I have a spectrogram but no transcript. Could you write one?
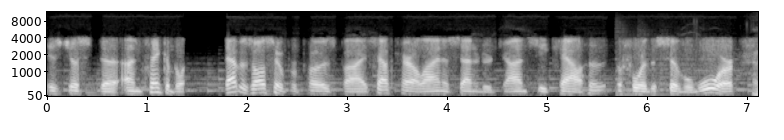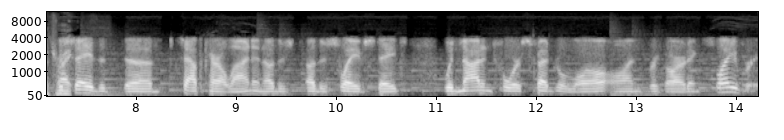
is just uh, unthinkable. That was also proposed by South Carolina Senator John C. Calhoun before the Civil War That's to right. say that uh, South Carolina and other other slave states would not enforce federal law on regarding slavery.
